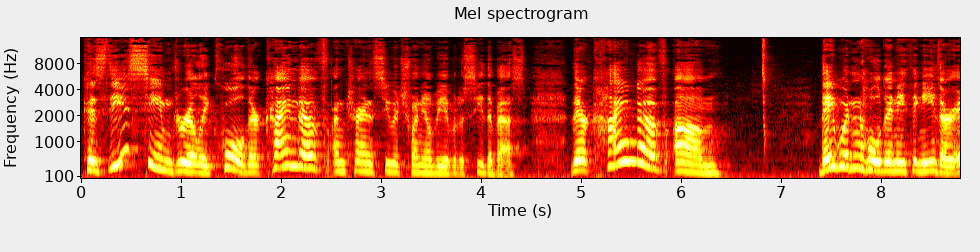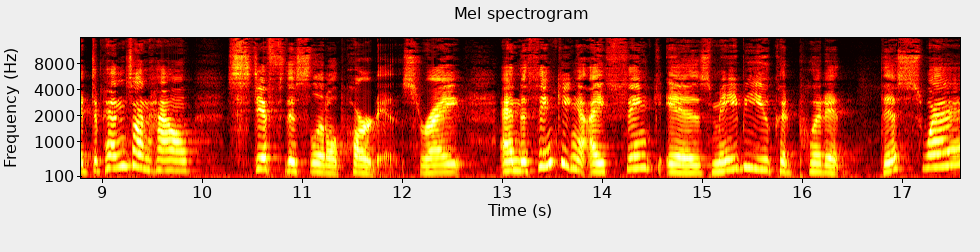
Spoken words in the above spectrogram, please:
because these seemed really cool. They're kind of, I'm trying to see which one you'll be able to see the best. They're kind of, um, they wouldn't hold anything either. It depends on how stiff this little part is, right? And the thinking, I think, is maybe you could put it this way,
